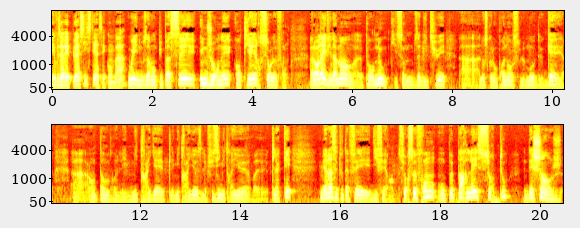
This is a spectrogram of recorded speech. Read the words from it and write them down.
Et vous avez pu assister à ces combats? Oui, nous avons pu passer une journée entière sur le front. Alors là, évidemment, euh, pour nous qui sommes habitués, à, lorsque l'on prononce le mot de guerre, à entendre les mitraillettes, les mitrailleuses, les fusils mitrailleurs euh, claquer, eh bien là, c'est tout à fait différent. Sur ce front, on peut parler surtout d'échanges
